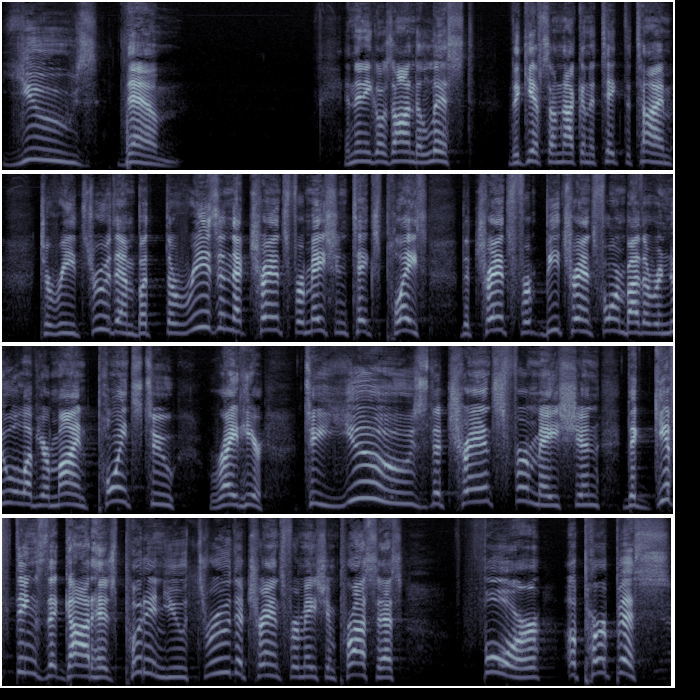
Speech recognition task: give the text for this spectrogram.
use them. And then he goes on to list the gifts. I'm not going to take the time to read through them, but the reason that transformation takes place, the transfer be transformed by the renewal of your mind points to right here. To use the transformation, the giftings that God has put in you through the transformation process for a purpose.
